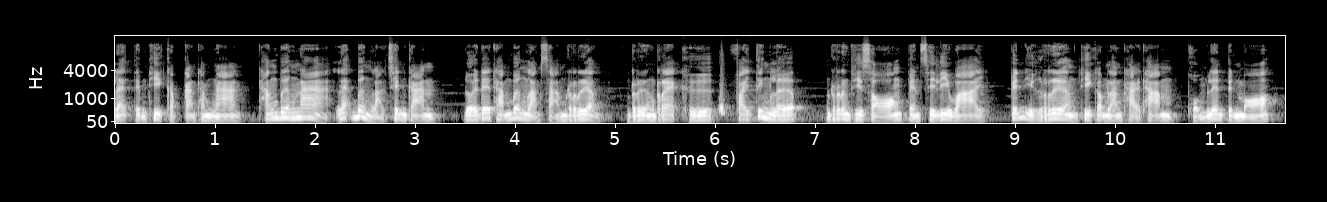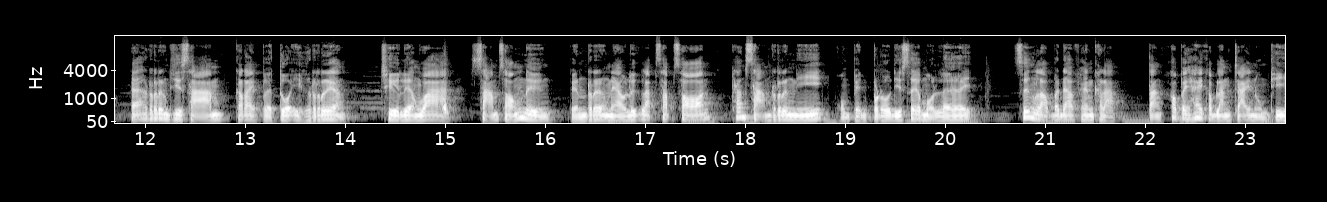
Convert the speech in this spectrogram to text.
และเต็มที่กับการทำงานทั้งเบื้องหน้าและเบื้องหลังเช่นกัน โดยได้ทำเบื้องหลัง 3 เรื่อง เรื่องแรกคือ Fighting Love เรื่องที่ 2 เป็นซีรีส์วายเป็นอีกเรื่องที่กำลังถ่ายทำผมเล่นเป็นหมอ และเรื่องที่ 3 ใกล้เปิดตัวอีกเรื่อง ชื่อเรื่องว่า 321 เป็นเรื่องแนวลึกลับซับซ้อน ทั้ง 3 เรื่องนี้ผมเป็นโปรดิวเซอร์หมดเลย ซึ่งเหล่าบรรดาแฟนคลับ ต่างเข้าไปให้กำลังใจหนุ่มที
